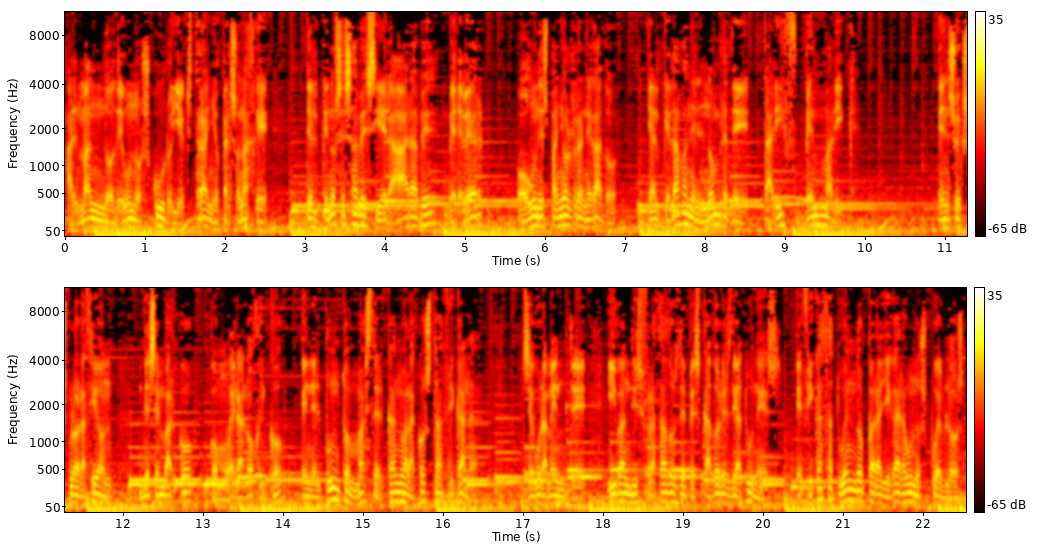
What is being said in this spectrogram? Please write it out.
al mando de un oscuro y extraño personaje del que no se sabe si era árabe, bereber o un español renegado, y al que daban el nombre de Tarif Ben Malik. En su exploración desembarcó, como era lógico, en el punto más cercano a la costa africana. Seguramente iban disfrazados de pescadores de atunes, eficaz atuendo para llegar a unos pueblos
